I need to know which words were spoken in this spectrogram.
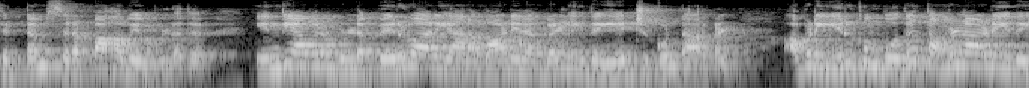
திட்டம் சிறப்பாகவே உள்ளது. இந்தியாவில் உள்ள பெருவாரியான மாநிலங்கள் இதை ஏற்றுக்கொண்டார்கள். அப்படி இருக்கும்போது தமிழ்நாடு இதை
